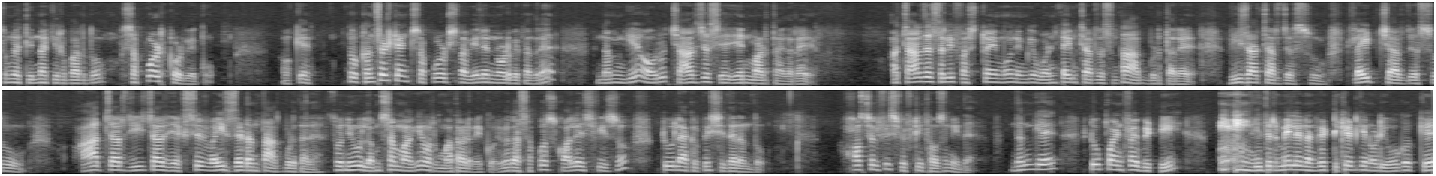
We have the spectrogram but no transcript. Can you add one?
ಸುಮ್ಮನೆ ತಿನ್ನೋಕ್ಕಿರಬಾರ್ದು ಸಪೋರ್ಟ್ ಕೊಡಬೇಕು. ಓಕೆ ಸೊ ಕನ್ಸಲ್ಟೆಂಟ್ ಸಪೋರ್ಟ್ಸ್ ನಾವು ಏನೇನು ನೋಡಬೇಕಂದ್ರೆ, ನಮಗೆ ಅವರು ಚಾರ್ಜಸ್ ಏನು ಮಾಡ್ತಾ ಇದ್ದಾರೆ ಆ ಚಾರ್ಜಸಲ್ಲಿ ಫಸ್ಟ್ ಟೈಮು ನಿಮಗೆ ಒನ್ ಟೈಮ್ ಚಾರ್ಜಸ್ ಅಂತ ಹಾಕ್ಬಿಡ್ತಾರೆ ವೀಸಾ ಚಾರ್ಜಸ್ಸು ಫ್ಲೈಟ್ ಚಾರ್ಜಸ್ಸು ಆ ಚಾರ್ಜ್ ಈ ಚಾರ್ಜ್ ಎಕ್ಸೆಡ್ ವೈಸ್ ಝೆಡ್ ಅಂತ ಹಾಕ್ಬಿಡ್ತಾರೆ ಸೊ ನೀವು ಲಮ್ಸಮ್ ಆಗಿ ಅವ್ರಿಗೆ ಮಾತಾಡಬೇಕು. ಇವಾಗ suppose college fees two lakh rupees ಇದೆ ನಂದು. ಹಾಸ್ಟೆಲ್ ಫೀಸ್ ಫಿಫ್ಟಿ ತೌಸಂಡ್ ಇದೆ. ನನಗೆ ಟೂ ಪಾಯಿಂಟ್ ಫೈವ್ ಬಿಟ್ಟು. ಇದ್ರ ಮೇಲೆ ನನಗೆ ಟಿಕೆಟ್ಗೆ ನೋಡಿ ಹೋಗೋಕ್ಕೇ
